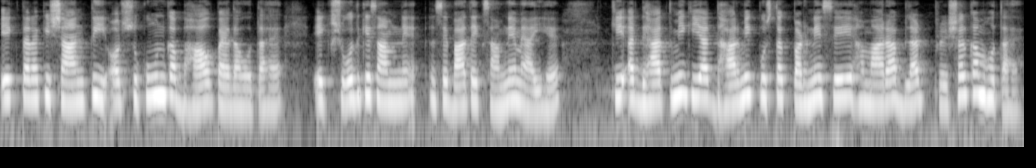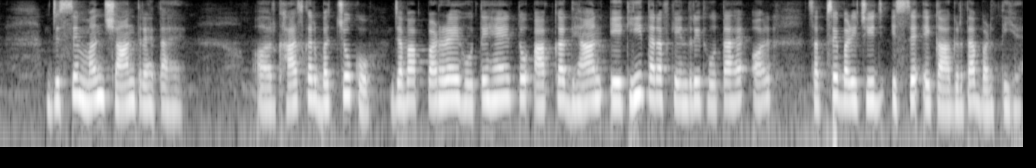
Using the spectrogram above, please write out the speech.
एक तरह की शांति और सुकून का भाव पैदा होता है एक शोध के सामने, से बात एक सामने में आई है कि आध्यात्मिक या धार्मिक पुस्तक पढ़ने से हमारा ब्लड प्रेशर कम होता है, जिससे मन शांत रहता है। और ख़ासकर बच्चों को, जब आप पढ़ रहे होते हैं तो आपका ध्यान एक ही तरफ़ केंद्रित होता है और सबसे बड़ी चीज़ इससे एकाग्रता बढ़ती है।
